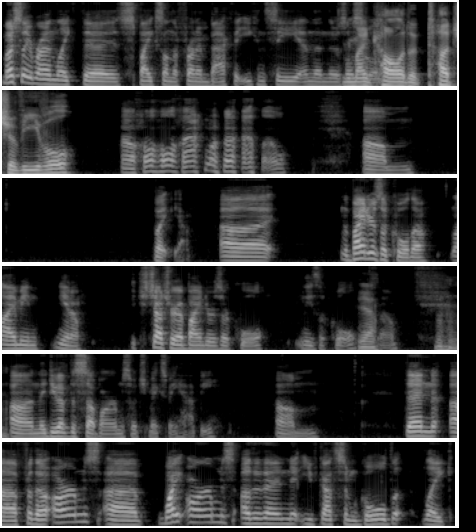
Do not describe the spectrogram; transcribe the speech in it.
mostly around like the spikes on the front and back that you can see, and then there's You might a- call it a touch of evil. Oh, um, but yeah, uh, the binders look cool though. I mean, you know, Kshatriya binders are cool. These look cool. Yeah. So, Mhm. uh, and they do have the sub arms, which makes me happy. Um, then uh, for the arms, uh, white arms. Other than you've got some gold, like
